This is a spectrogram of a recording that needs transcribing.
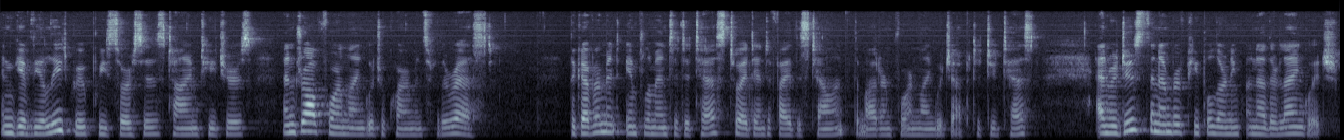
and give the elite group resources, time, teachers, and drop foreign language requirements for the rest. The government implemented a test to identify this talent, the Modern Foreign Language Aptitude Test, and reduced the number of people learning another language.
